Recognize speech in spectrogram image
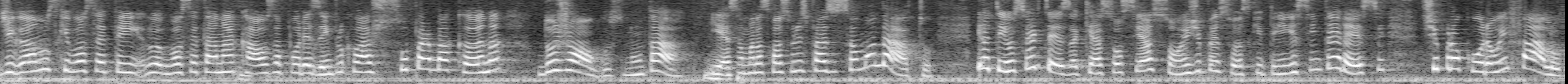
Digamos que você tem, você tá na causa, por exemplo, que eu acho super bacana dos jogos, não tá? E essa é uma das causas principais do seu mandato. E eu tenho certeza que associações de pessoas que têm esse interesse te procuram e falam:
